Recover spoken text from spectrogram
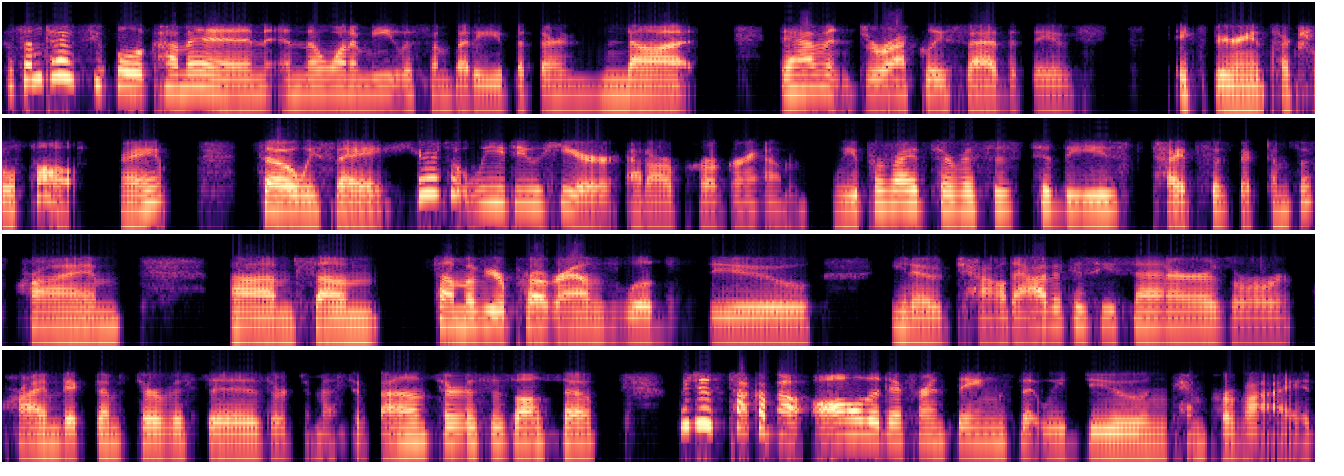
because sometimes people will come in and they'll want to meet with somebody, but they're not, they haven't directly said that they've experienced sexual assault, right? So we say, here's what we do here at our program. We provide services to these types of victims of crime. Um, some some of your programs will do, you know, child advocacy centers or crime victim services or domestic violence services also. We just talk about all the different things that we do and can provide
